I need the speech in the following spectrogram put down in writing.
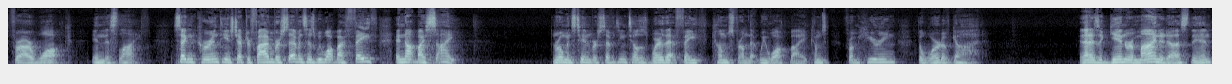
for our walk in this life. 2 Corinthians chapter 5 and verse 7 says we walk by faith and not by sight. Romans 10 verse 17 tells us where that faith comes from that we walk by. It comes from hearing the word of God. And that has again reminded us then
